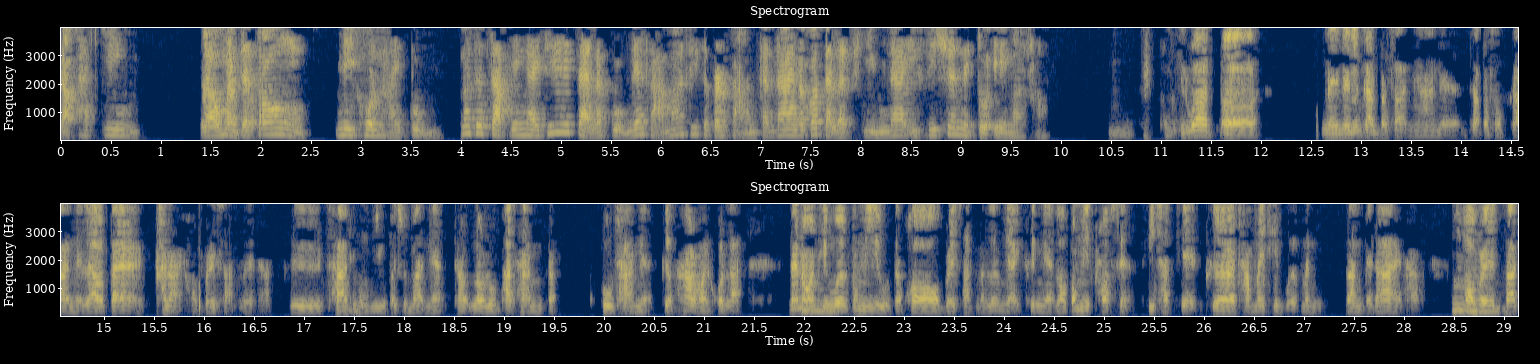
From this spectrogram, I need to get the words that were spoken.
กับแพ็กกิ้งแล้วมันจะต้อง มีคนหลายกลุ่ม เราจะจัดยังไงที่ให้แต่ละกลุ่มเนี่ยสามารถที่จะประสานกันได้ แล้วก็แต่ละทีมได้ efficient ในตัวเองอะคะผมคิดว่า เออในในเรื่องการประสานงานเนี่ยจากประสบการณ์เนี่ยแล้วแต่ขนาดของบริษัทเลยครับ คือถ้าที่ผมอยู่ปัจจุบันเนี่ยเรารวมพาร์ทไทม์กับ full-time เนี่ยเกือบห้าร้อยคนละแน่นอนทีมเวิร์กต้องมีอยู่แต่พอบริษัทมันเริ่มใหญ่ขึ้นเนี่ยเราต้องมี process ที่ชัดเจนเพื่อทำให้ทีมเวิร์กมัน run ไปได้ครับ พอบริษัท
